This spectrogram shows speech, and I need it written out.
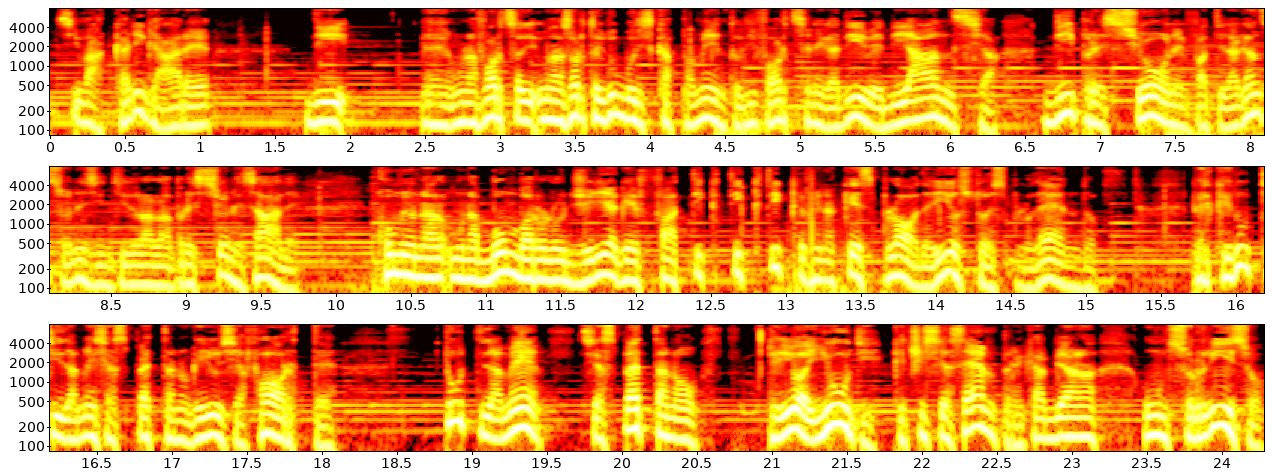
si va a caricare di eh, una, forza, una sorta di tubo di scappamento, di forze negative, di ansia, di pressione. Infatti la canzone si intitola La pressione sale. come una, una bomba orologeria che fa tic tic tic fino a che esplode. Io sto esplodendo. Perché tutti da me si aspettano che io sia forte. Tutti da me si aspettano che io aiuti, che ci sia sempre, che abbia un sorriso.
